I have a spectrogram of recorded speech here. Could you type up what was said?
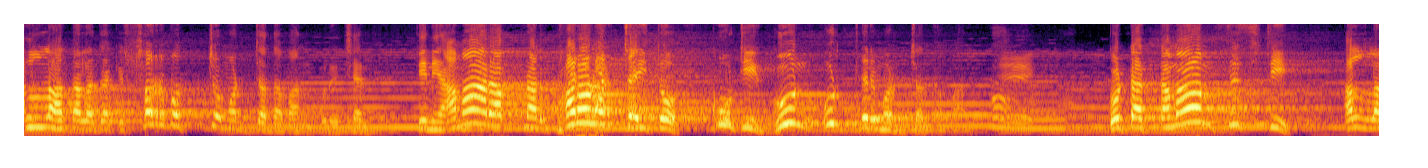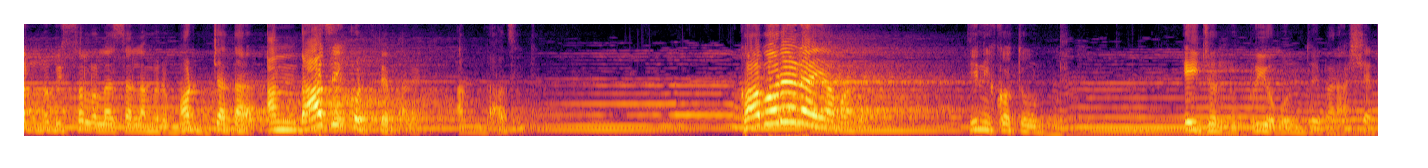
আল্লাহ তালা যাকে সর্বোচ্চ মর্যাদাবান করেছেন, তিনি আমার, আপনার ধারণার চাইতো কোটি গুণ ঊর্ধ্বের মর্যাদাবান গোটা তাম সৃষ্টি আল্লাহ নবী সাল্লাহ সাল্লামের মর্যাদার আন্দাজে করতে পারেন। আন্দাজে খবরে নাই আমাদের। তিনি কত ঊর্ধ্বে। এই জন্য প্রিয় বন্ধু, এবার আসেন।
